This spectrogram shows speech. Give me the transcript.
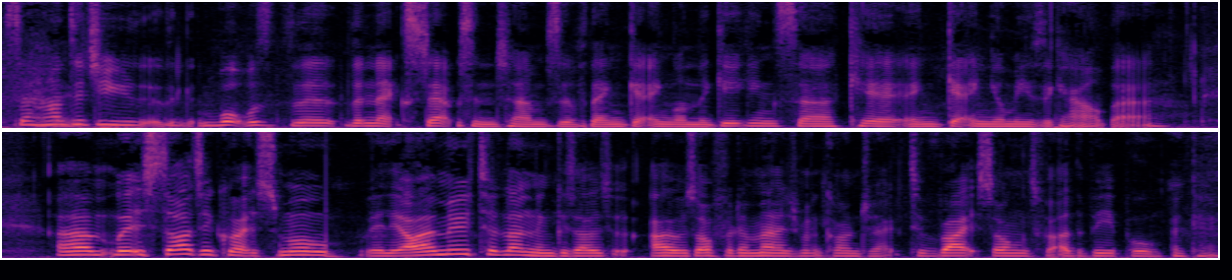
So how did you? What was the the next steps in terms of then getting on the gigging circuit and getting your music out there? Um, well, it started quite small, really. I moved to London because I was I was offered a management contract to write songs for other people. Okay.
